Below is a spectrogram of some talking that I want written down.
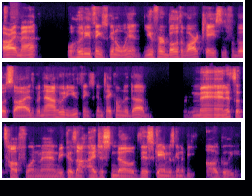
All right, Matt. Well, who do you think is going to win? You've heard both of our cases for both sides, but now who do you think is going to take home the dub? Man, it's a tough one, man, because I, I just know this game is going to be ugly.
